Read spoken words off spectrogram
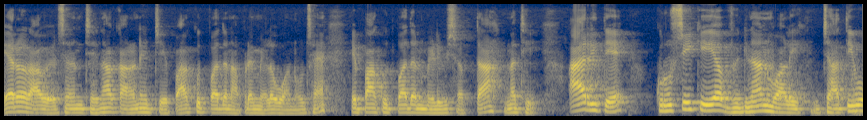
એરર આવે છે અને જેના કારણે જે પાક ઉત્પાદન આપણે મેળવવાનું છે, એ પાક ઉત્પાદન મેળવી શકતા નથી. આ રીતે કૃષિકીય વિજ્ઞાનવાળી જાતિઓ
